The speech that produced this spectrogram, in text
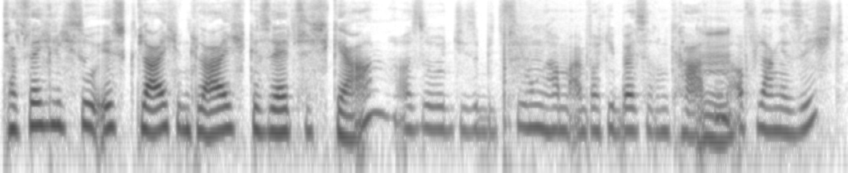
tatsächlich so ist, gleich und gleich gesellt sich gern. Also diese Beziehungen haben einfach die besseren Karten mhm. auf lange Sicht.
